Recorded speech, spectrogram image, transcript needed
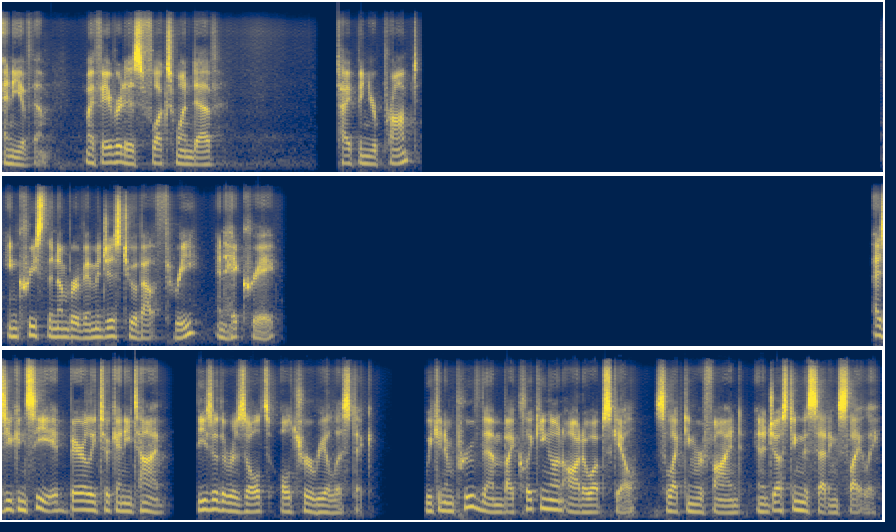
any of them. My favorite is Flux One Dev. Type in your prompt. Increase the number of images to about three and hit create. As you can see, it barely took any time. These are the results ultra realistic. We can improve them by clicking on Auto Upscale, selecting Refined, and adjusting the settings slightly.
